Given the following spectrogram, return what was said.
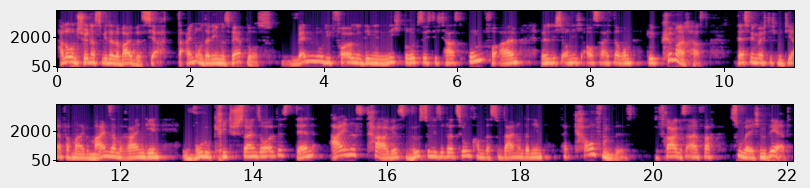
Hallo und schön, dass du wieder dabei bist. Ja, dein Unternehmen ist wertlos. Wenn du die folgenden Dinge nicht berücksichtigt hast und vor allem, wenn du dich auch nicht ausreichend darum gekümmert hast. Deswegen möchte ich mit dir einfach mal gemeinsam reingehen, wo du kritisch sein solltest, denn eines Tages wirst du in die Situation kommen, dass du dein Unternehmen verkaufen willst. Die Frage ist einfach, zu welchem Wert?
